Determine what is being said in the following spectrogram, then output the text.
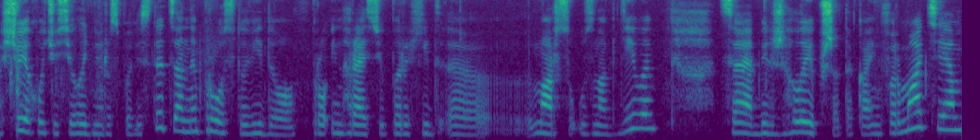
Що я хочу сьогодні розповісти? Це не просто відео про інгресію, перехід Марсу у знак Діви. Це більш глибша така інформація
